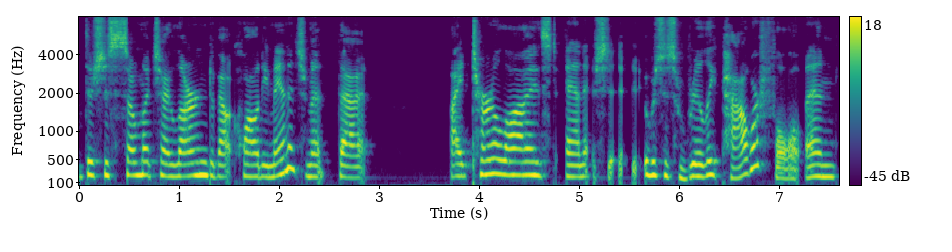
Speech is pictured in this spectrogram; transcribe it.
there's just so much I learned about quality management that I internalized, and it, it was just really powerful. And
